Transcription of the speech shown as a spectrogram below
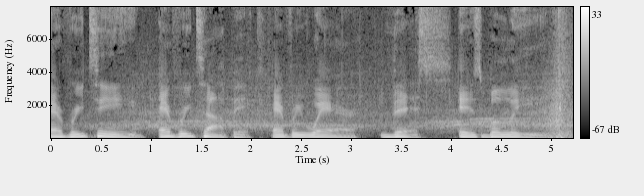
Every team, every topic, everywhere. This is Believe.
